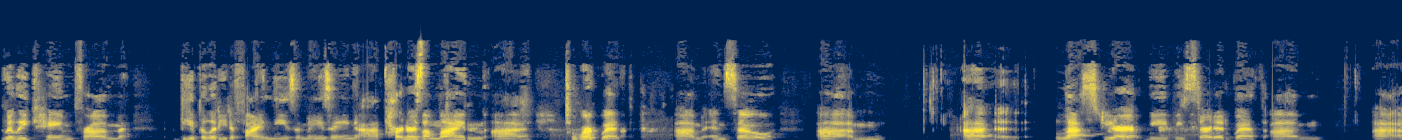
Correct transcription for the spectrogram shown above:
really came from the ability to find these amazing uh, partners online uh, to work with. Um, and so um, uh, last year we, we started with um, uh,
